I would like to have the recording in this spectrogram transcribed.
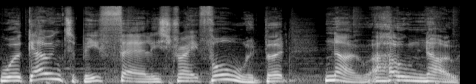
were going to be fairly straightforward, but no, oh no,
